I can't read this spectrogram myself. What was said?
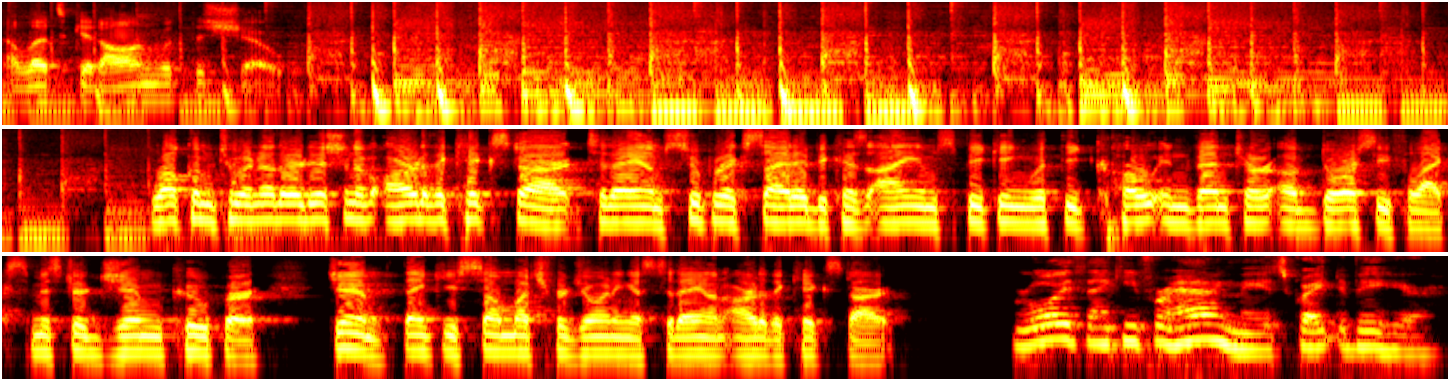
Now let's get on with the show. Welcome to another edition of Art of the Kickstart. Today I'm super excited because I am speaking with the co-inventor of Dorsiflex, Mr. Jim Cooper. Jim, thank you so much for joining us today on Art of the Kickstart. Roy, thank you for having me. It's great to be here.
